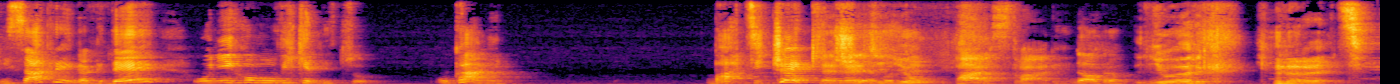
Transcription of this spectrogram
i sakrije ga gde? U njihovu vikendicu. U kamin. Baci čekić. Reći jebote. ću par stvari. Dobro. New York je na reci.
